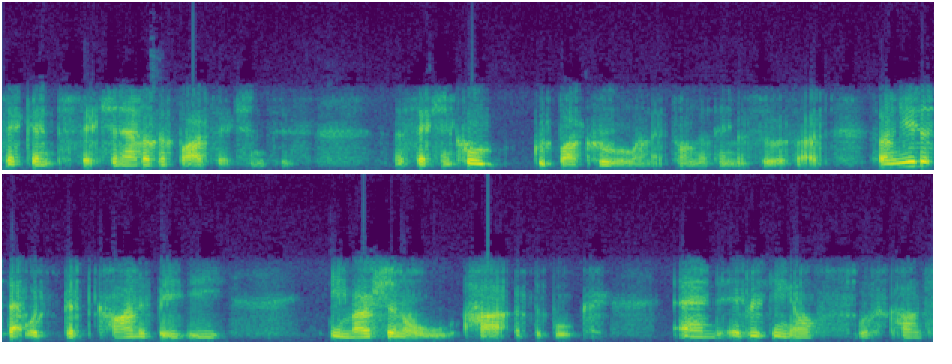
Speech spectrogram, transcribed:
second section out of the five sections is a section called Goodbye Cruel, and it's on the theme of suicide. So I knew that that would kind of be the emotional heart of the book and everything else was kind of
